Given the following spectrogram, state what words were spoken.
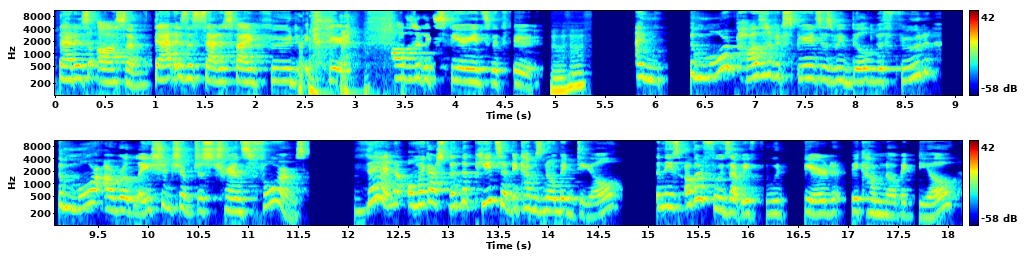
That is awesome. That is a satisfying food experience, positive experience with food. mm-hmm. And the more positive experiences we build with food, the more our relationship just transforms. Then, oh my gosh, then the pizza becomes no big deal. Then these other foods that we food feared become no big deal.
